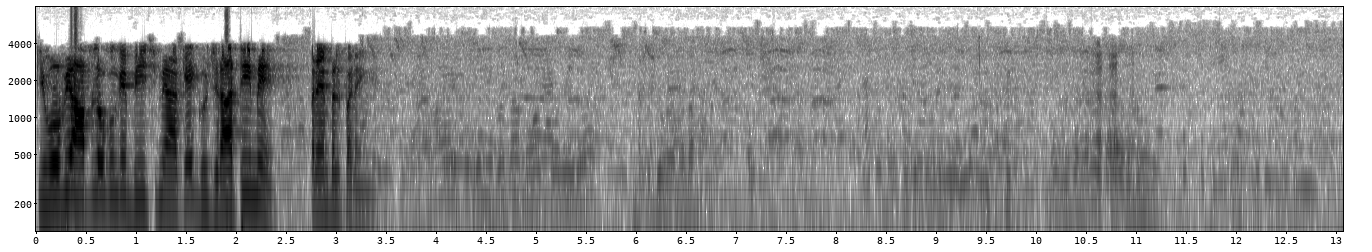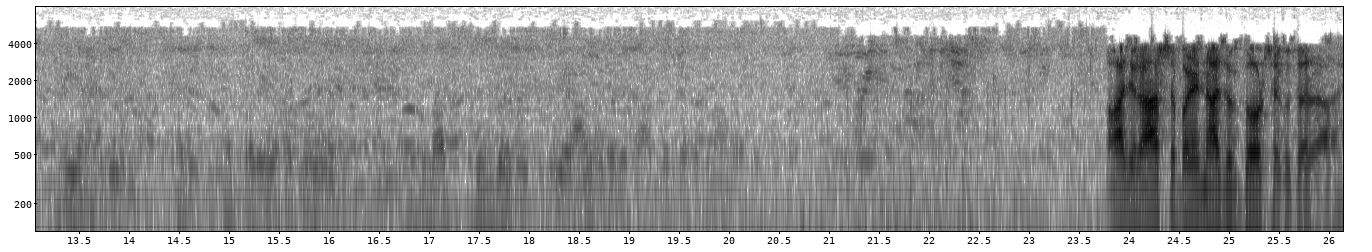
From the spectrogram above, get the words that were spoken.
कि वो भी आप लोगों के बीच में आके गुजराती में प्रेम्बल पढ़ेंगे। आज राष्ट्र बड़े नाजुक दौर से गुजर रहा है।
